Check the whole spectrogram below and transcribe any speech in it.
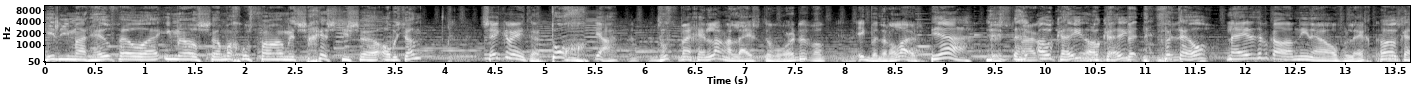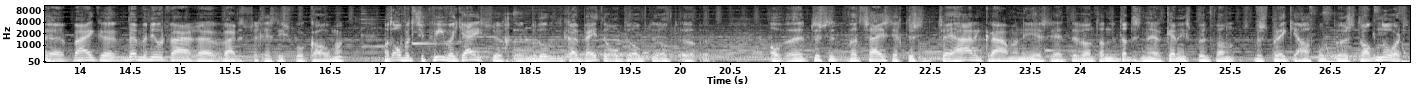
Hilly maar heel veel e-mails mag ontvangen met suggesties, Albert-Jan. Zeker weten. Toch? Ja, het hoeft mij geen lange lijst te worden, want ik ben er al uit. Ja, maar- oké, oké. Vertel. Nee, dat heb ik al aan Nina overlegd. Oké. Dus, maar ik eh, ben benieuwd waar, eh, waar de suggesties voor komen. Want op het circuit wat jij zegt, ik bedoel, je kan beter op, op, op, op, op, eh, tussen, wat zij zegt, tussen de twee haringkramen neerzetten. Want dan, dat is een herkenningspunt van, we spreken je af op eh, Strand Noord.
